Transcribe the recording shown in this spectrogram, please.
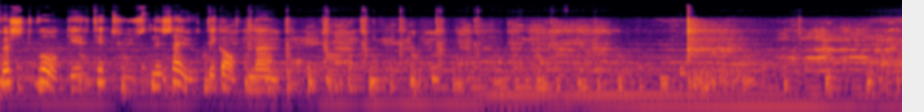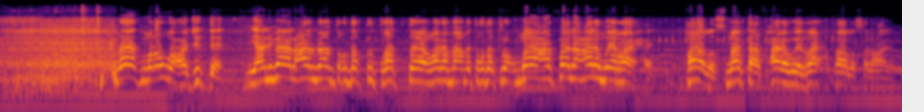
Først våger titusener seg ut i gatene. مات مروعه جدا يعني ما العالم ما بتقدر تتغطى ولا ما بتقدر تروح ما عارفه العالم وين رايحه خالص ما بتعرف حالها وين رايحه خالص العالم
